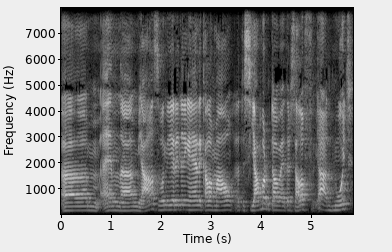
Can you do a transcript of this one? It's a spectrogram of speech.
Um, en um, ja, zo die herinneringen eigenlijk allemaal. Het is jammer dat wij er zelf ja, nooit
